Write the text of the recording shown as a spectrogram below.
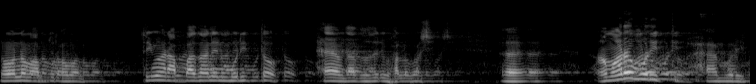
আমার নাম আব্দুর রহমান। তুমি আমার আব্বা জানের মুরিদ তো? হ্যাঁ দাদা যদি ভালোবাসি। আমারও মুরিদ তো? হ্যাঁ মুরিদ।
